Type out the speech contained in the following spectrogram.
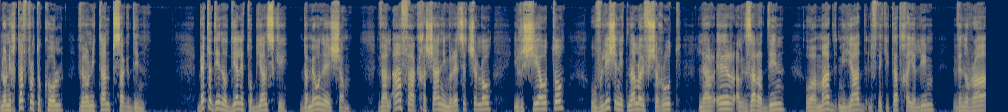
לא נכתב פרוטוקול ולא ניתן פסק דין. בית הדין הודיע לטוביאנסקי במה הוא נאשם, ועל אף ההכחשה הנמרצת שלו, הרשיע אותו, ובלי שניתנה לו אפשרות לערער על גזר הדין, הוא עמד מיד לפני כיתת חיילים ונורה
